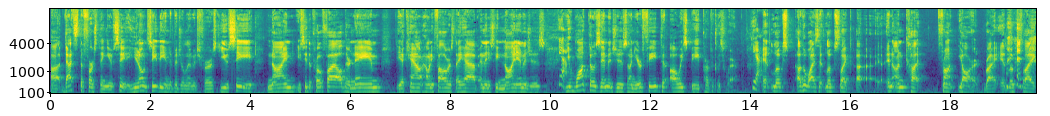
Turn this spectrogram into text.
uh, that's the first thing you see. You don't see the individual image first. You see nine. You see the profile, their name, the account, how many followers they have, and then you see nine images. Yeah. You want those images on your feed to always be perfectly square. Yeah. It looks otherwise it looks like uh, an uncut front yard, right? It looks like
